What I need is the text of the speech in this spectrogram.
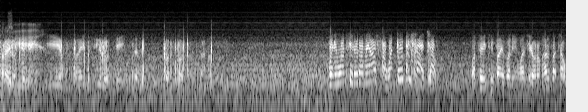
Правее. И 508 Форт 110 Romeo Alpha, 1235, ciao. 1235 Volume 10 Roma Alpha, ciao.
